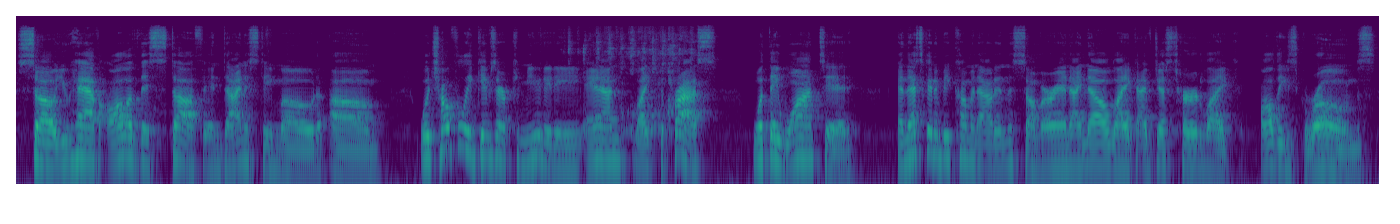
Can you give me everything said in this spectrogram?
So you have all of this stuff in dynasty mode, um, which hopefully gives our community and like the press what they wanted, and that's going to be coming out in the summer. And I know, like I've just heard like all these groans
